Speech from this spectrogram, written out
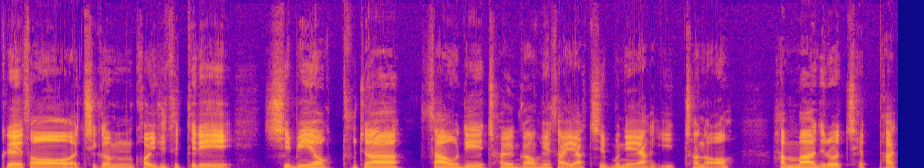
그래서 지금 거의 휴스틸이 12억 투자 사우디 철강 회사 약 지분의 약 2천억 한마디로 재팟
